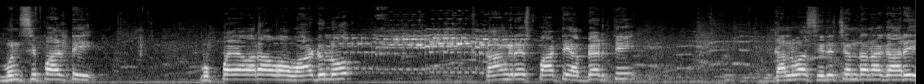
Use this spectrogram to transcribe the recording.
మున్సిపాలిటీ ముప్పై ఆరవ వార్డులో కాంగ్రెస్ పార్టీ అభ్యర్థి కల్వ సిరిచందన గారి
